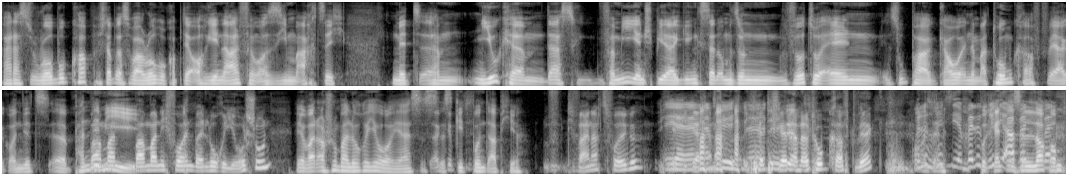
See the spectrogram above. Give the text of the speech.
war das Robocop? Ich glaube, das war Robocop, der Originalfilm aus 87 mit ähm, Newcomb, das Familienspiel, da ging es dann um so einen virtuellen Super-GAU in einem Atomkraftwerk und jetzt äh, war, Pandemie. man, waren wir nicht vorhin bei Loriot schon? Wir waren auch schon bei Loriot, ja, es, ist, es geht bunt ab hier. Die Weihnachtsfolge? Ich Ja, hätte gerne natürlich, ich hätte natürlich. gerne ein Atomkraftwerk. Wenn du es richtig, wenn richtig, wenn, Loch wenn, auf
